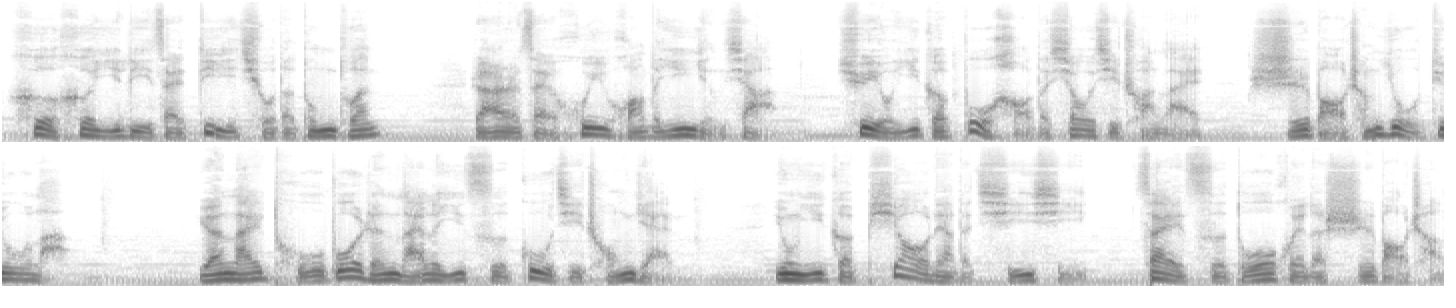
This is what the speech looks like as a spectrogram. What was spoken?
赫赫屹立在地球的东端。然而，在辉煌的阴影下，却有一个不好的消息传来：石宝城又丢了。原来，吐蕃人来了一次，故伎重演，用一个漂亮的奇袭再次夺回了石宝城。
